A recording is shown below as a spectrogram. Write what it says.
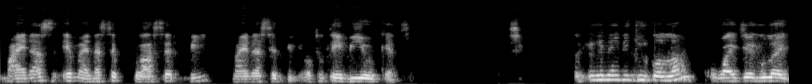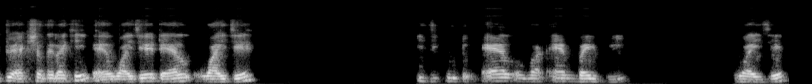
minus a minus a plus এর বি মাইনাস এর বি অর্থাৎ এ বিও ক্যান্সেল তো এই লাইনে কি করলাম? ওয়াই জে গুলো একটু একসাথে রাখি। Y j del y j is equal to L over M by V yj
